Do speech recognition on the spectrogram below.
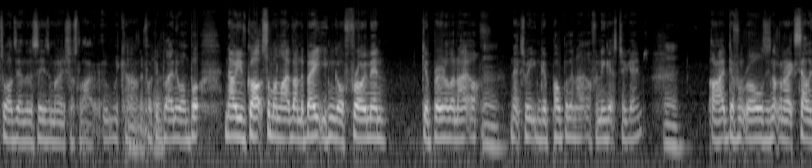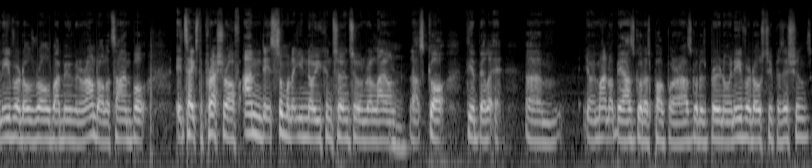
towards the end of the season, where it's just like we can't fucking play anyone. But now you've got someone like Van der Beek, you can go throw him in, give Bruno the night off. Mm. Next week you can give Pogba the night off, and he gets two games. Mm. All right, different roles. He's not going to excel in either of those roles by moving around all the time, but it takes the pressure off, and it's someone that you know you can turn to and rely on. That's got the ability. Um, you know, he might not be as good as Pogba or as good as Bruno in either of those two positions,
